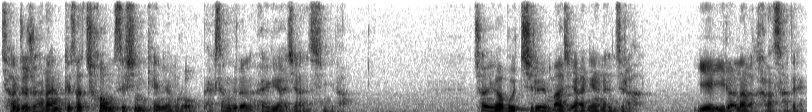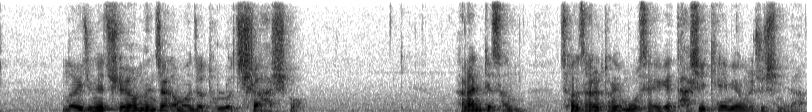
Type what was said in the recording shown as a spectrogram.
창조주 하나님께서 처음 쓰신 계명으로 백성들은 회개하지 않습니다. 저희가 묻지를 맞이 아니하는지라 이에 일어나 가라사대 너희 중에 죄 없는 자가 먼저 돌로 치라 하시고 하나님께서는 천사를 통해 모세에게 다시 계명을 주십니다.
